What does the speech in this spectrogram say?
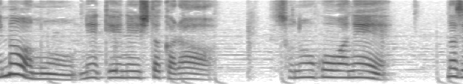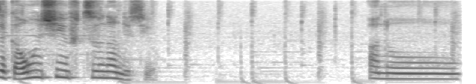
今はもうね定年したからその後はねなぜか音信不通なんですよ。あのー、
